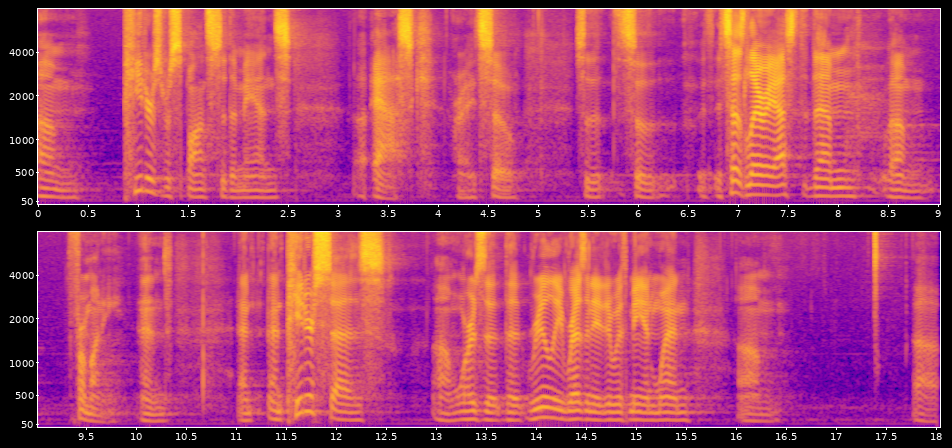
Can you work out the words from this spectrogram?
um, Peter's response to the man's uh, ask, right? So, so, so it says Larry asked them um, for money. And, and, and Peter says um, words that, that really resonated with me. And when, um, uh,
